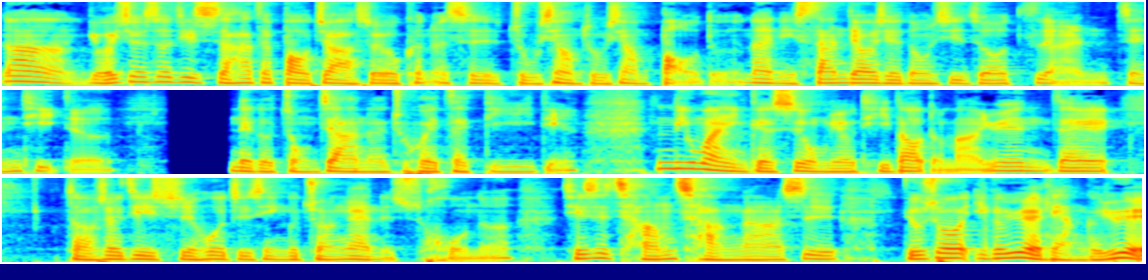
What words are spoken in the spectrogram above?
那有一些设计师他在报价的时候有可能是逐项逐项报的，那你删掉一些东西之后，自然整体的那个总价呢就会再低一点。另外一个是我们有提到的嘛，因为你在找设计师或执行一个专案的时候呢，其实常常啊是，比如说一个月、两个月，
